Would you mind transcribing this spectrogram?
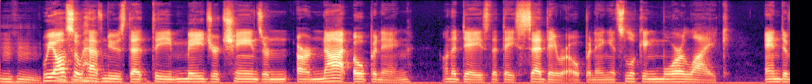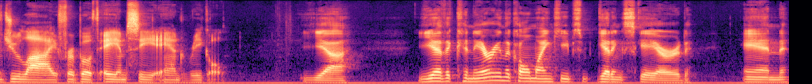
Mm-hmm. We also have news that the major chains are are not opening on the days that they said they were opening. It's looking more like end of July for both AMC and Regal. yeah. Yeah, the canary in the coal mine keeps getting scared. And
